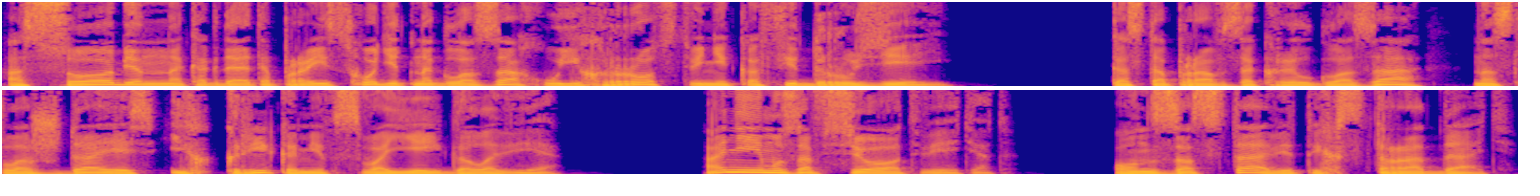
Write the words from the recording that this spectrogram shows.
Особенно, когда это происходит на глазах у их родственников и друзей. Костоправ закрыл глаза, наслаждаясь их криками в своей голове. Они ему за все ответят. Он заставит их страдать.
